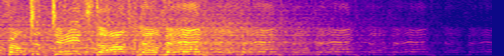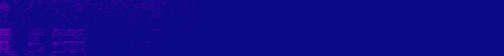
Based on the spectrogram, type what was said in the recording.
from today start loving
